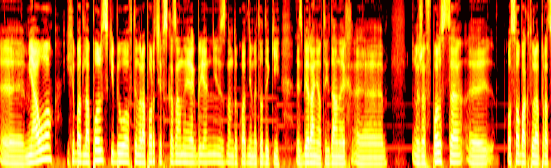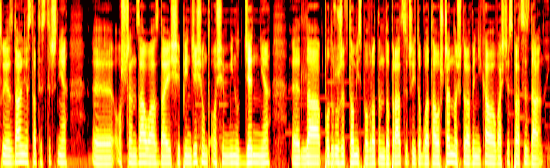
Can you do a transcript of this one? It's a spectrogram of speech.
e, miało. I chyba dla Polski było w tym raporcie wskazane, jakby ja nie znam dokładnie metodyki zbierania tych danych, że w Polsce osoba, która pracuje zdalnie statystycznie y, oszczędzała, zdaje się, 58 minut dziennie dla podróży w tom i z powrotem do pracy, czyli to była ta oszczędność, która wynikała właśnie z pracy zdalnej.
